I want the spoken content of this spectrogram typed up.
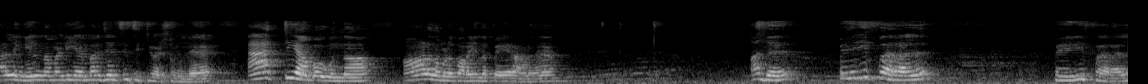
അല്ലെങ്കിൽ നമ്മളുടെ ഈ എമർജൻസി സിറ്റുവേഷനിൽ ആക്ട് ചെയ്യാൻ പോകുന്ന ആളെ നമ്മൾ പറയുന്ന പേരാണ്. അത് പെരിഫറൽ പെരിഫറൽ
